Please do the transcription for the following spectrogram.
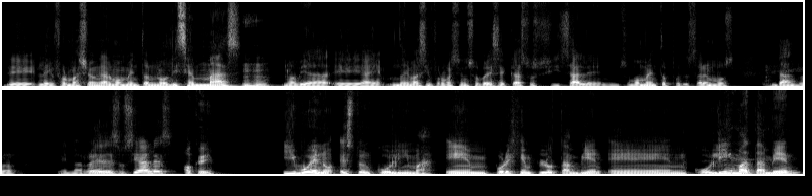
de la información al momento no dice más, no había, eh, hay- no hay más información sobre ese caso. Si sale en su momento, pues lo estaremos dando en las redes sociales. Ok. Y bueno, esto en Colima. En, por ejemplo, también en Colima también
